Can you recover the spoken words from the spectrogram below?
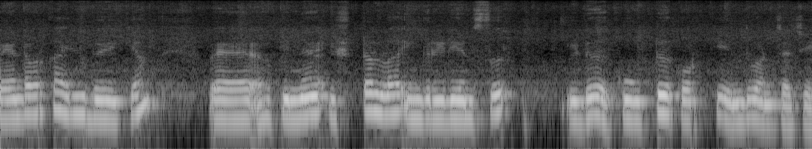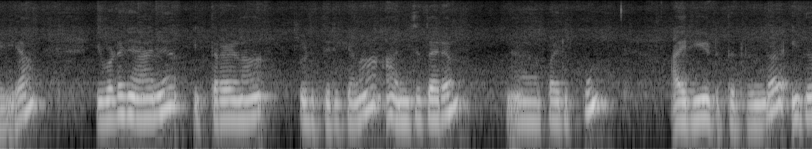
വേണ്ടവർക്ക് അരി ഉപയോഗിക്കാം. പിന്നെ ഇഷ്ടമുള്ള ഇൻഗ്രീഡിയൻസ് ഇട് കൂട്ട് കുറയ്ക്കുക എന്ത് വേണിച്ചാൽ ചെയ്യാം. ഇവിടെ ഞാൻ ഇത്രയാണ് എടുത്തിരിക്കണം അഞ്ച് തരം പരിപ്പും അരി എടുത്തിട്ടുണ്ട്. ഇത്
